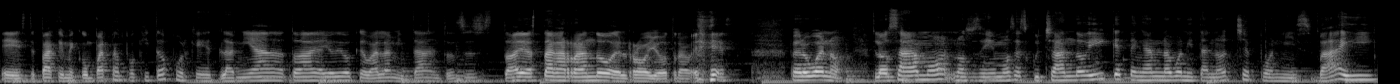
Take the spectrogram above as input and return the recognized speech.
este, para que me compartan un poquito, porque la mía todavía yo digo que va a la mitad, entonces todavía está agarrando el rollo otra vez. Pero bueno, los amo, nos seguimos escuchando y que tengan una bonita noche, ponis. Bye.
